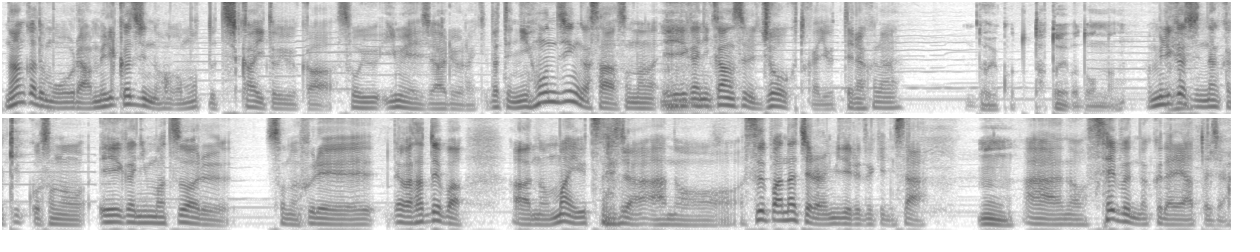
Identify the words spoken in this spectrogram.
なんかでも俺アメリカ人の方がもっと近いというかそういうイメージあるような気だって日本人がさその映画に関するジョークとか言ってなくない、どういうこと？例えばどんなの？アメリカ人なんか結構その映画にまつわるその触れだから例えばあの前言ってたじゃんあのスーパーナチュラル見てる時にさうんあのセブンのくだりあったじゃん。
